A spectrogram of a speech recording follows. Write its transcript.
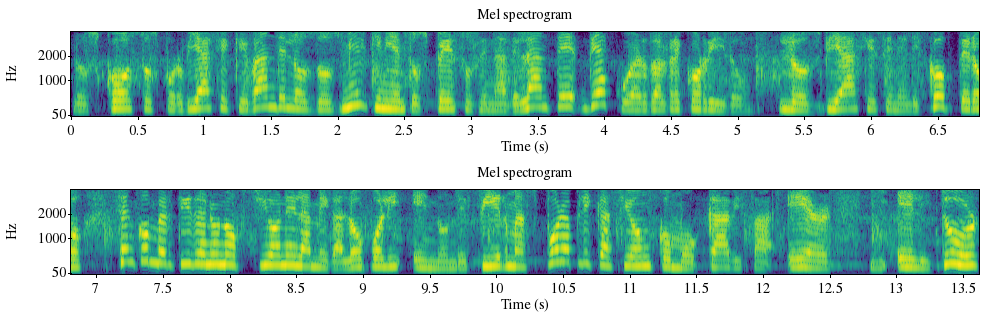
Los costos por viaje que van de los 2.500 pesos en adelante de acuerdo al recorrido. Los viajes en helicóptero se han convertido en una opción en la megalópoli en donde firmas por aplicación como Cabify Air y Elitour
